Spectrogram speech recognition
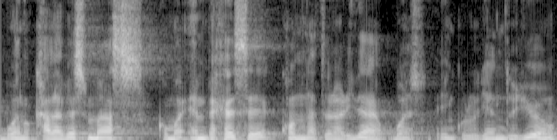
bueno, cada vez más como envejece con naturalidad, pues incluyendo yo,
